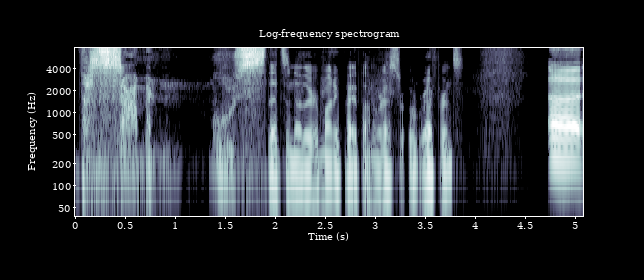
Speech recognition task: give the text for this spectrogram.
the salmon mousse. That's another Monty Python res- reference. Uh,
